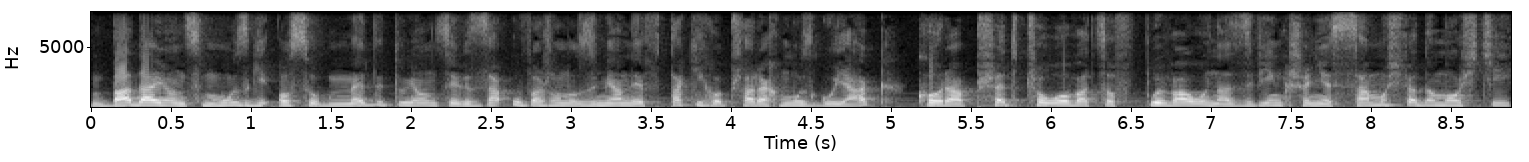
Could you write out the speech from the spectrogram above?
Badając mózgi osób medytujących, zauważono zmiany w takich obszarach mózgu jak kora przedczołowa, co wpływało na zwiększenie samoświadomości,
